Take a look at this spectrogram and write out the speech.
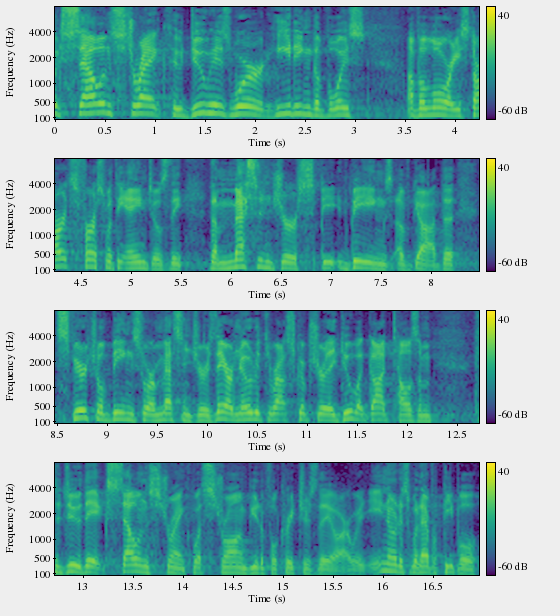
excel in strength, who do his word, heeding the voice of the Lord, he starts first with the angels, the, the messenger spe- beings of God, the spiritual beings who are messengers. They are noted throughout Scripture. They do what God tells them to do. They excel in strength. What strong, beautiful creatures they are. You notice whenever people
